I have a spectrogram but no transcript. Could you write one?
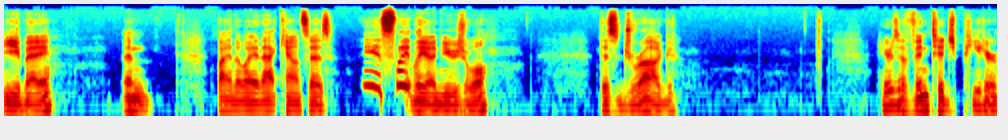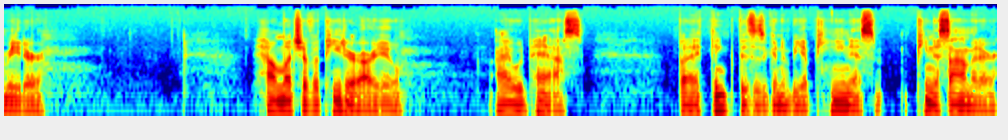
eBay. And by the way, that counts as eh, slightly unusual. This drug. Here's a vintage Peter meter. How much of a Peter are you? I would pass. But I think this is going to be a penis penisometer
